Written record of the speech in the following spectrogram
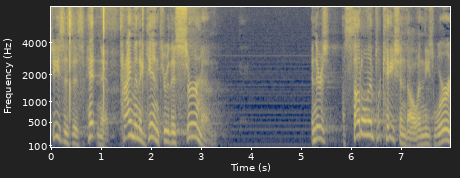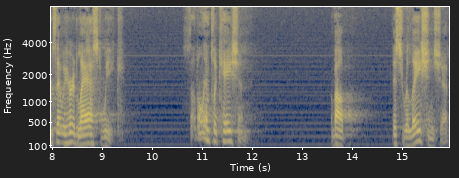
Jesus is hitting it time and again through this sermon. And there's a subtle implication, though, in these words that we heard last week. Subtle implication about this relationship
